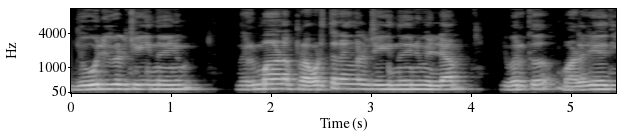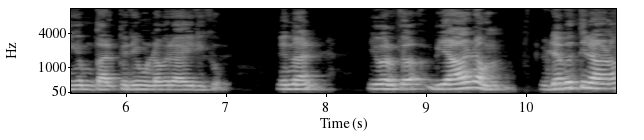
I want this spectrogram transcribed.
ജോലികൾ ചെയ്യുന്നതിനും നിർമ്മാണ പ്രവർത്തനങ്ങൾ ചെയ്യുന്നതിനുമെല്ലാം ഇവർക്ക് വളരെയധികം താല്പര്യമുള്ളവരായിരിക്കും. എന്നാൽ ഇവർക്ക് വ്യാഴം ഇടവത്തിലാണ്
